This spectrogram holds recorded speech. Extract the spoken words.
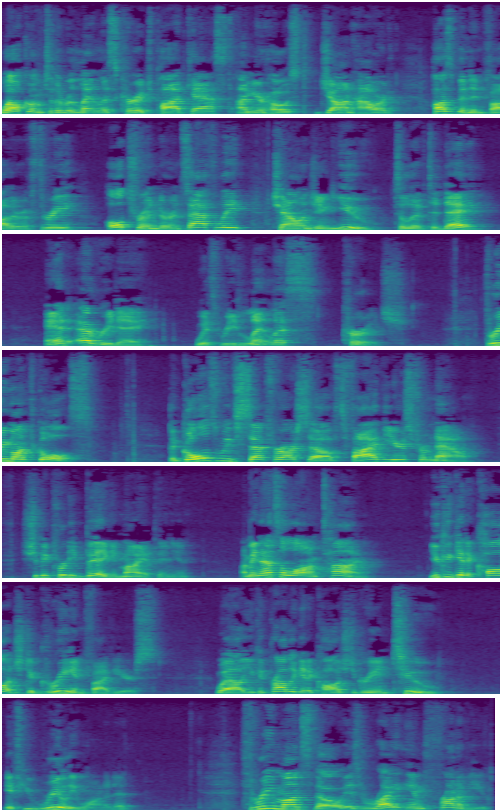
Welcome to the Relentless Courage Podcast. I'm your host, John Howard, husband and father of three, ultra endurance athlete, challenging you to live today and every day with relentless courage. Three month goals. The goals we've set for ourselves five years from now should be pretty big, in my opinion. I mean, that's a long time. You could get a college degree in five years. Well, you could probably get a college degree in two if you really wanted it. Three months, though, is right in front of you.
